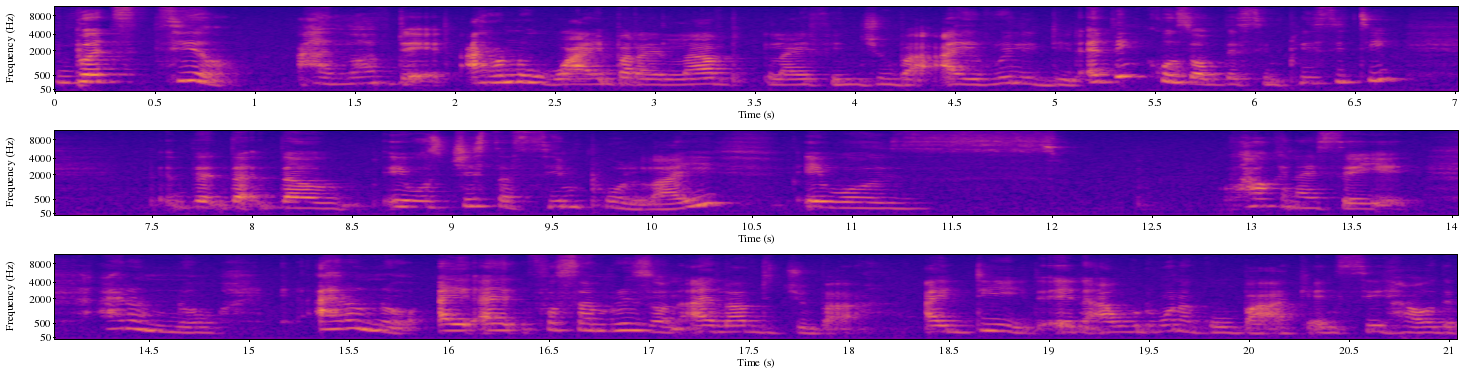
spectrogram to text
But still i loved it. I don't know why but i loved life in juba. I really did. I think because of the simplicity the, the, the it was just a simple life. It was how can i say it i don't know. I don't know. I, I for some reason i loved juba. I did and i would want to go back and see how the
